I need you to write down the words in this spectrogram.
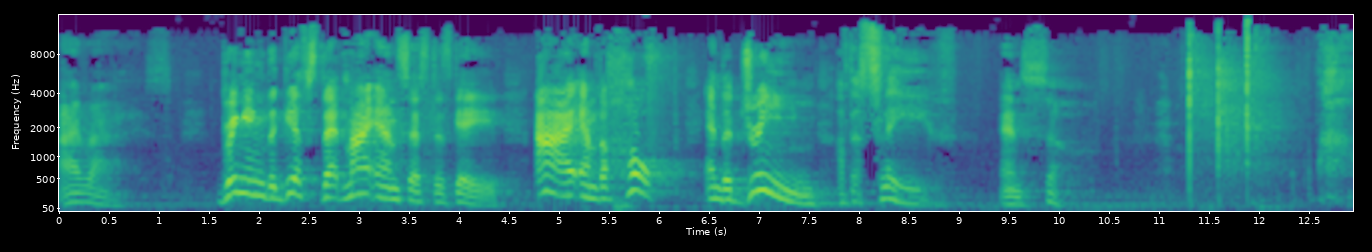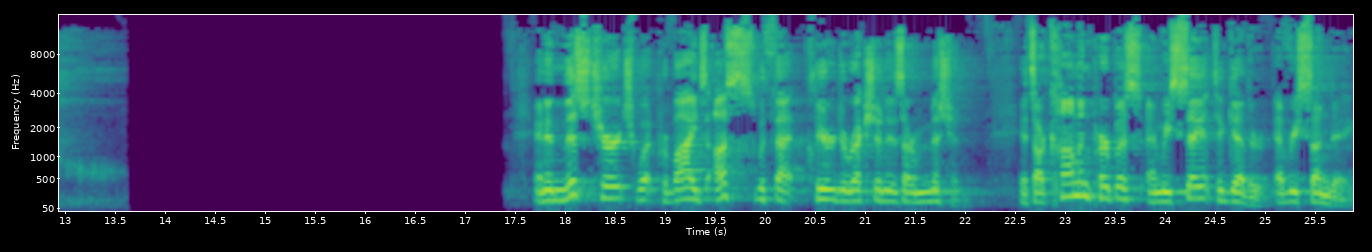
I rise. Bringing the gifts that my ancestors gave I am the hope and the dream of the slave. And so, And in this church, what provides us with that clear direction is our mission. It's our common purpose, and we say it together every Sunday.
